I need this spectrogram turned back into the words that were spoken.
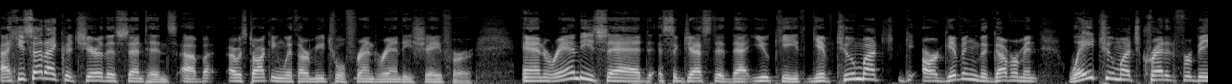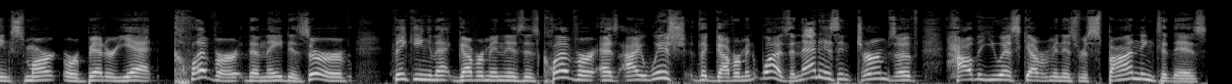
Uh, he said I could share this sentence, uh, but I was talking with our mutual friend Randy Schaefer, and Randy said suggested that you Keith give too much are giving the government way too much credit for being smart or better yet clever than they deserve, thinking that government is as clever as I wish the government was, and that is in terms of how the U.S. government is responding to this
